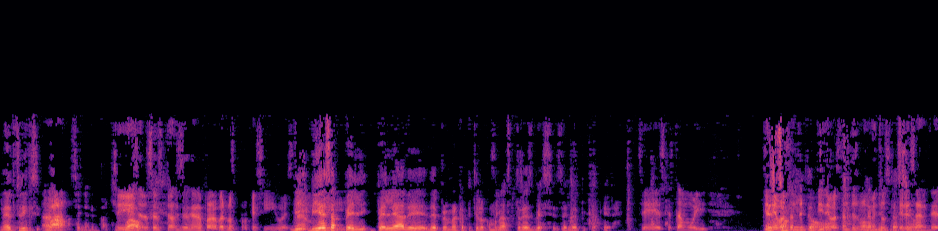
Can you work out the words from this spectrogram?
Netflix. Wow, señor. Sí, wow. se para verlos porque sí, güey. Vi, esa pelea de, de primer capítulo como unas tres veces de la épica que era. Sí, es que está muy tiene, bastante, tiene bastantes momentos interesantes,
